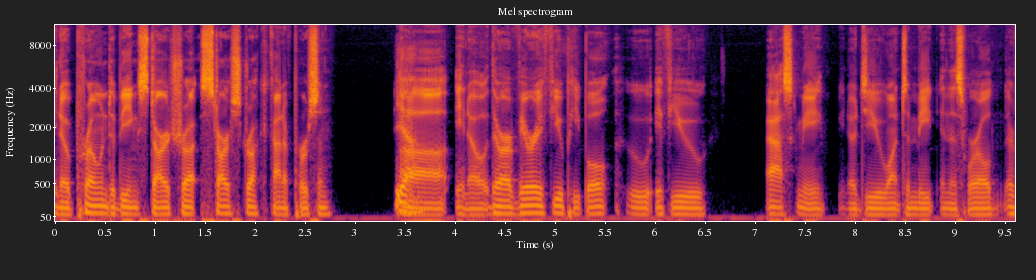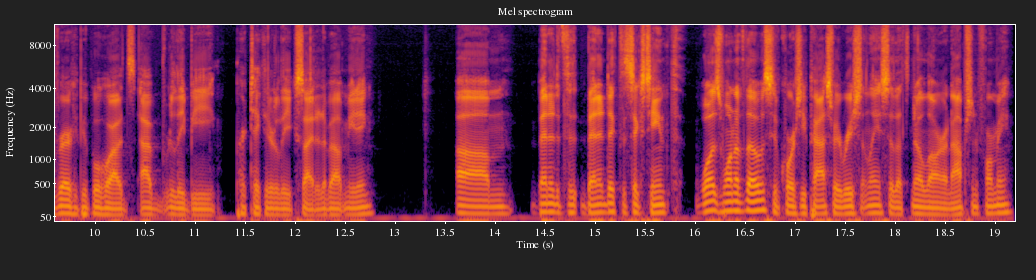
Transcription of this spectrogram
you know prone to being star starstruck kind of person. Yeah. Uh, you know, there are very few people who, if you ask me, you know, do you want to meet in this world? There are very few people who I would, I would really be particularly excited about meeting. Um, Benedict, Benedict the Sixteenth was one of those. Of course, he passed away recently, so that's no longer an option for me.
